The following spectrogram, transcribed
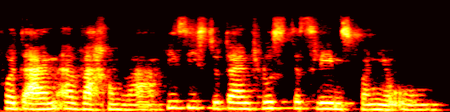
vor deinem Erwachen war? Wie siehst du deinen Fluss des Lebens von hier oben?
